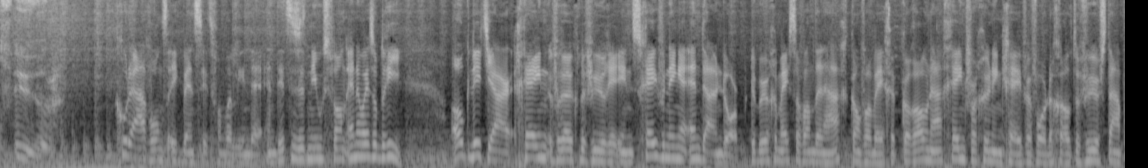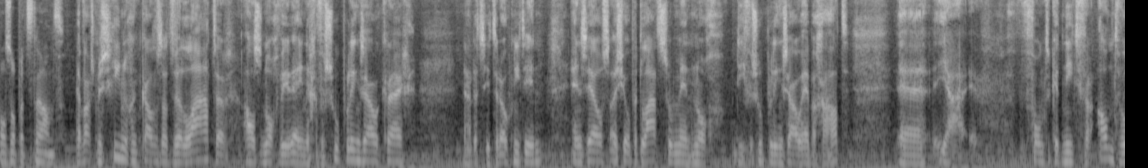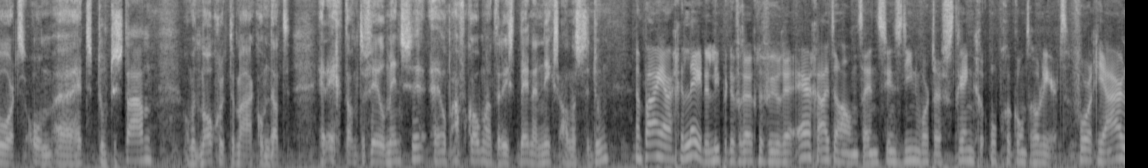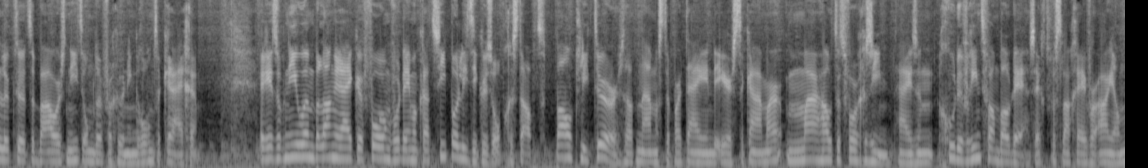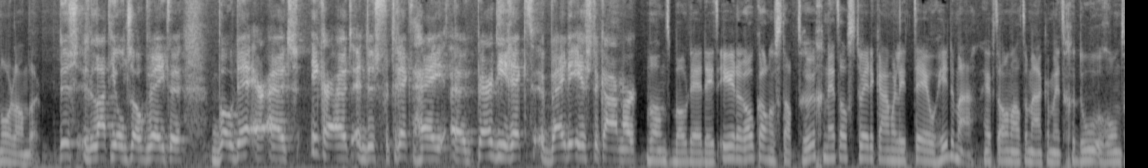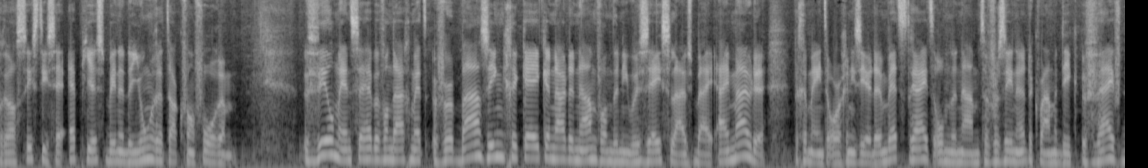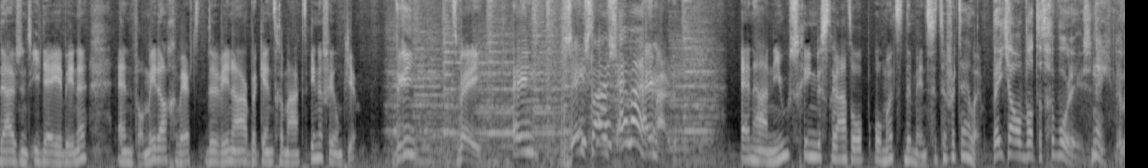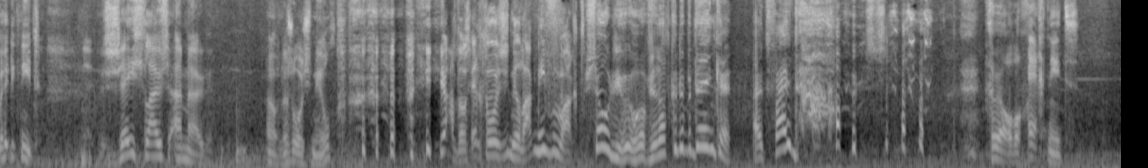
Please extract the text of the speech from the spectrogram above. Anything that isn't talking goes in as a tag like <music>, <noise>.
12 uur. Goedenavond, ik ben Sid van der Linde en dit is het nieuws van NOS op 3. Ook dit jaar geen vreugdevuren in Scheveningen en Duindorp. De burgemeester van Den Haag kan vanwege corona geen vergunning geven voor de grote vuurstapels op het strand. Er was misschien nog een kans dat we later alsnog weer enige versoepeling zouden krijgen. Nou, dat zit er ook niet in. En zelfs als je op het laatste moment nog die versoepeling zou hebben gehad... Uh, ja, vond ik het niet verantwoord om uh, het toe te staan. Om het mogelijk te maken, omdat er echt dan te veel mensen uh, op afkomen. Want er is bijna niks anders te doen. Een paar jaar geleden liepen de vreugdevuren erg uit de hand. En sindsdien wordt er streng op gecontroleerd. Vorig jaar lukte het de bouwers niet om de vergunning rond te krijgen. Er is opnieuw een belangrijke Forum voor Democratie-politicus opgestapt. Paul Cliteur zat namens de partij in de Eerste Kamer, maar houdt het voor gezien. Hij is een goede vriend van Baudet, zegt verslaggever Arjan Noorlander. Dus laat hij ons ook weten, Baudet eruit, ik eruit en dus vertrekt hij uh, per direct bij de Eerste Kamer. Want Baudet deed eerder ook al een stap terug, net als Tweede Kamerlid Theo Hiddema. Heeft allemaal te maken met gedoe rond racistische appjes binnen de jongerentak van Forum. Veel mensen hebben vandaag met verbazing gekeken naar de naam van de nieuwe zeesluis bij IJmuiden. De gemeente organiseerde een wedstrijd om de naam te verzinnen. Er kwamen dik 5000 ideeën binnen. En vanmiddag werd de winnaar bekendgemaakt in een filmpje. 3, 2, 1, zeesluis IJmuiden. NH Nieuws ging de straat op om het de mensen te vertellen. Weet je al wat het geworden is? Nee, dat weet ik niet. Zeesluis IJmuiden. Oh, dat is origineel. <laughs> ja, dat is echt origineel. Dat had ik niet verwacht. Zo, hoe heb je dat kunnen bedenken? Uit Feithuis. Geweldig. Echt niet?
